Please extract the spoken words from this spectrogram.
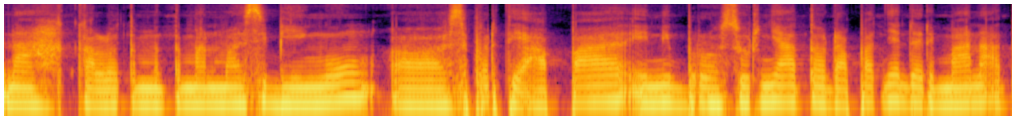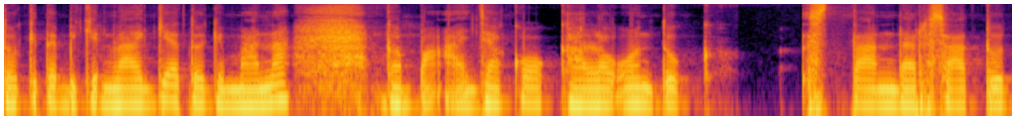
Nah, kalau teman-teman masih bingung uh, seperti apa ini brosurnya atau dapatnya dari mana atau kita bikin lagi atau gimana, gampang aja kok. Kalau untuk standar 1.2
